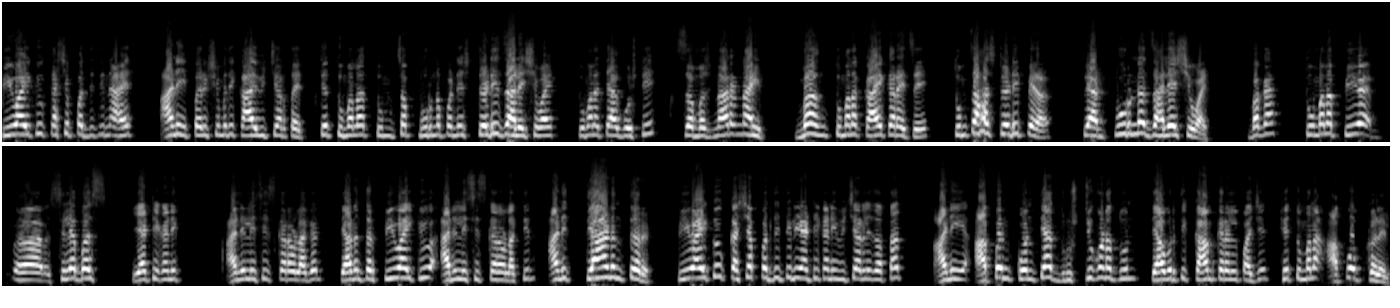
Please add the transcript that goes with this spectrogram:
पीवाय क्यू कशा पद्धतीने आहेत? आणि परीक्षेमध्ये काय विचारतायत ते तुम्हाला तुमचा पूर्णपणे स्टडी झाल्याशिवाय तुम्हाला त्या गोष्टी समजणार नाहीत. मग तुम्हाला काय करायचंय? तुमचा हा स्टडी प्लॅन पूर्ण झाल्याशिवाय. बघा तुम्हाला पी सिलेबस या ठिकाणी अनालिसिस करावं लागेल त्यानंतर पीवाय क्यू अनालिसिस करावं लागतील आणि त्यानंतर पीवाय क्यू कशा पद्धतीने या ठिकाणी विचारले जातात आणि आपण कोणत्या दृष्टिकोनातून त्यावरती काम करायला पाहिजे हे तुम्हाला आपोआप कळेल.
